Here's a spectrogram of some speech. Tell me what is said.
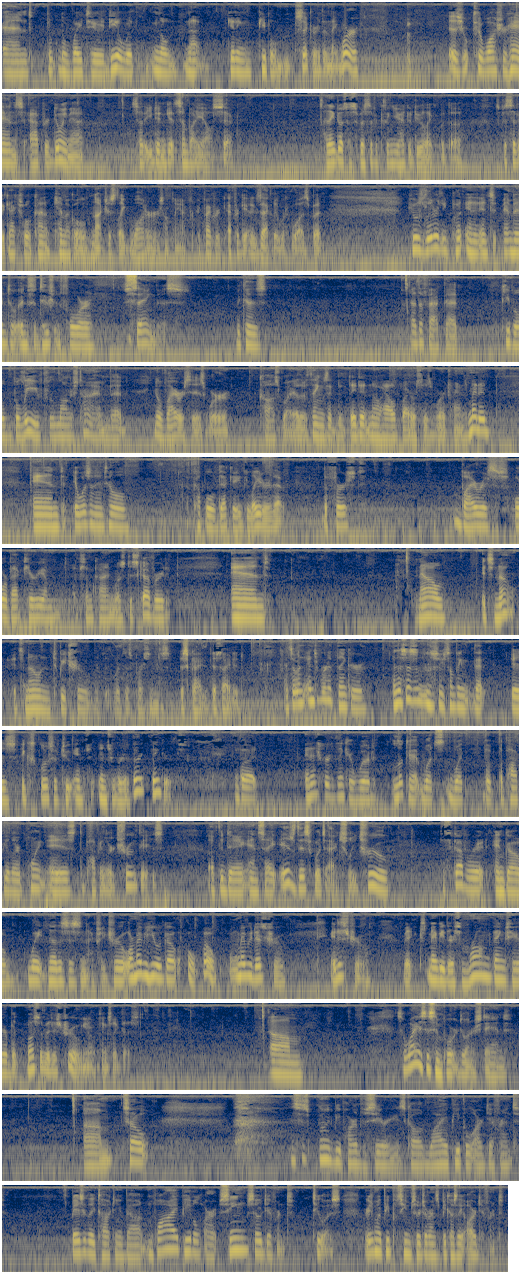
And the, the way to deal with you know not getting people sicker than they were is to wash your hands after doing that so that you didn't get somebody else sick. I think there was a specific thing you had to do like with the specific actual kind of chemical, not just like water or something. I, if I, I forget exactly what it was, but he was literally put in an mental institution for saying this because of the fact that people believed for the longest time that you know viruses were caused by other things that they didn't know how viruses were transmitted and it wasn't until a couple of decades later that the first virus or bacterium of some kind was discovered. And now it's known it's known to be true what, this person decided. And so an introverted thinker and this isn't necessarily something that is exclusive to introverted th- thinkers, but an introverted thinker would look at what's what the, the popular point is, the popular truth is of the day, and say, is this what's actually true? Discover it and go, wait, no, this isn't actually true. Or maybe he would go, oh, oh, maybe it is true. It is true. But maybe there's some wrong things here, but most of it is true, you know, things like this. Um, so, why is this important to understand? Um, so, this is going to be part of a series called Why People Are Different. Basically, talking about why people are seem so different to us. The reason why people seem so different is because they are different.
